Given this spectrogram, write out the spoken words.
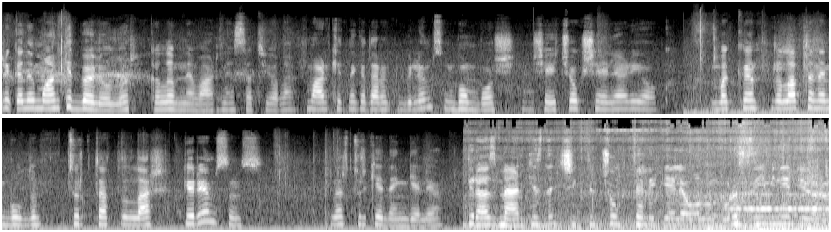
Afrika'da market böyle olur. Bakalım ne var, ne satıyorlar. Market ne kadar biliyor musun? Bomboş. Şey çok şeyler yok. Bakın dolapta ne buldum. Türk tatlılar. Görüyor musunuz? Bunlar Türkiye'den geliyor. Biraz merkezden çıktım. Çok tehlikeli oğlum burası yemin ediyorum.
